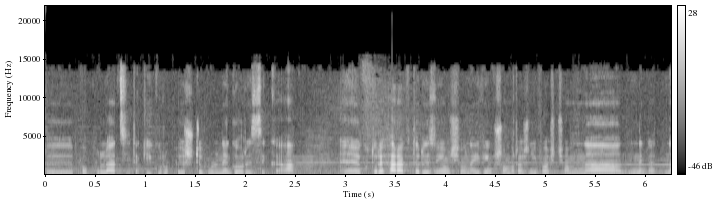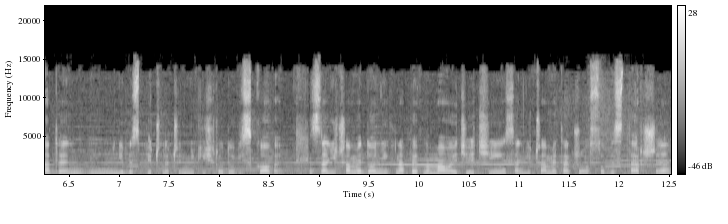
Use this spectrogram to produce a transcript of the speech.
w populacji takie grupy szczególnego ryzyka, e, które charakteryzują się największą wrażliwością na, na te niebezpieczne czynniki środowiskowe. Zaliczamy do nich na pewno małe dzieci, zaliczamy także osoby starsze,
